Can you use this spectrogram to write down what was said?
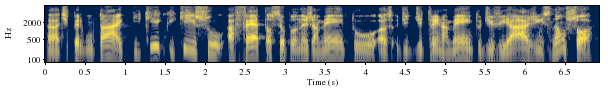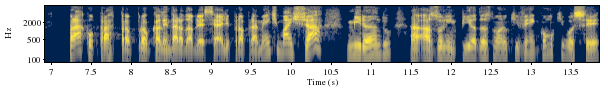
ah, te perguntar que, que, isso afeta o seu planejamento de, de treinamento, de viagens, não só para o calendário da WSL propriamente, mas já mirando as Olimpíadas no ano que vem. Como que você,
